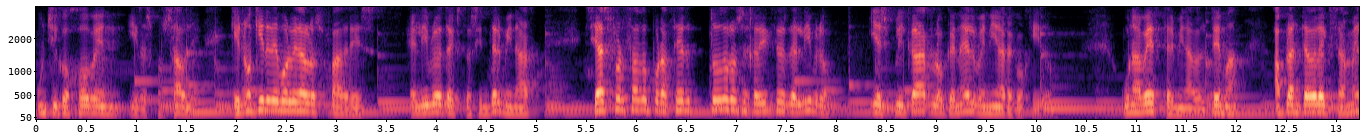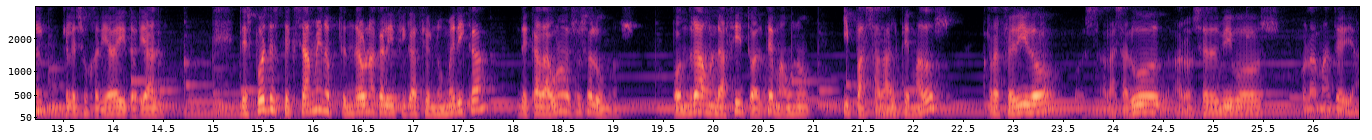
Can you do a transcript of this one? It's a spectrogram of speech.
un chico joven y responsable, que no quiere devolver a los padres el libro de texto sin terminar, se ha esforzado por hacer todos los ejercicios del libro y explicar lo que en él venía recogido. Una vez terminado el tema, ha planteado el examen que le sugería la editorial. Después de este examen obtendrá una calificación numérica de cada uno de sus alumnos. Pondrá un lacito al tema 1 y pasará al tema 2, referido pues, a la salud, a los seres vivos o la materia.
